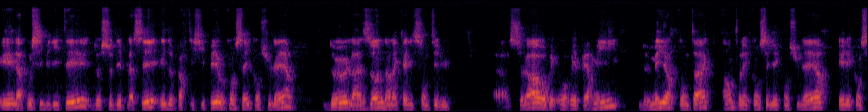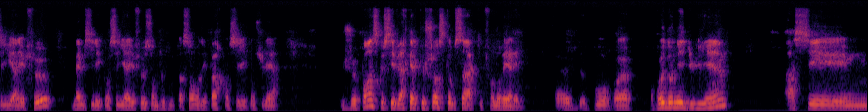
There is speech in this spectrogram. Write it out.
et la possibilité de se déplacer et de participer au conseil consulaire de la zone dans laquelle ils sont élus. Euh, cela aurait, permis de meilleurs contacts entre les conseillers consulaires et les conseillers AFE, même si les conseillers AFE sont de toute façon au départ conseillers consulaires. Je pense que c'est vers quelque chose comme ça qu'il faudrait aller, euh, pour euh, redonner du lien à ces,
